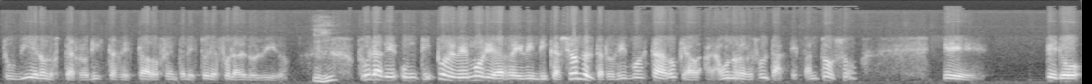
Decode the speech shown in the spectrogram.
tuvieron los terroristas de Estado frente a la historia fue la del olvido. Fue la de un tipo de memoria de reivindicación del terrorismo de Estado, que a, a uno le resulta espantoso, eh, pero,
